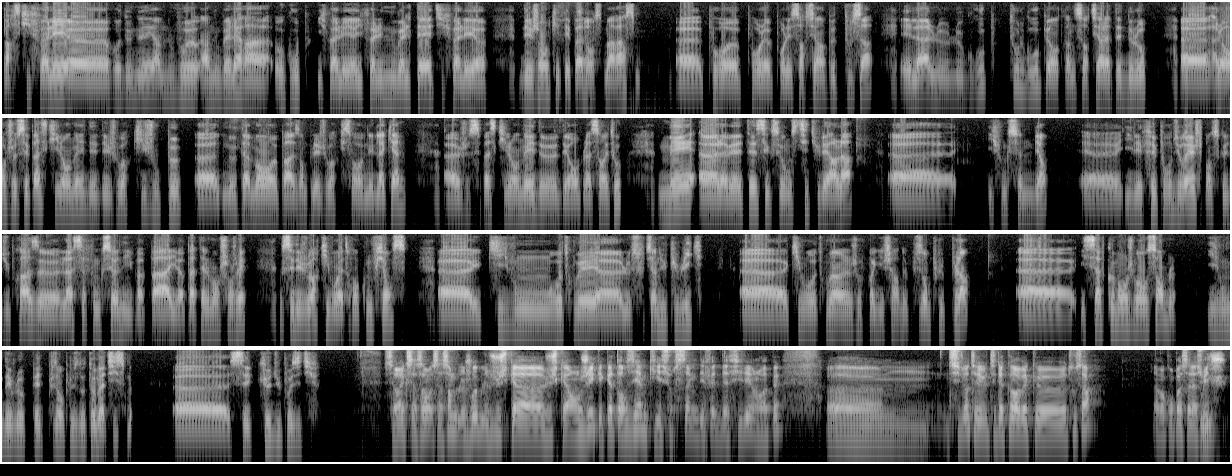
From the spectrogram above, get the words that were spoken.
parce qu'il fallait euh, redonner un nouveau un nouvel air au groupe. Il fallait il fallait une nouvelle tête, il fallait euh, des gens qui n'étaient pas dans ce marasme euh, pour pour le, pour les sortir un peu de tout ça. Et là le, le, groupe tout le groupe est en train de sortir la tête de l'eau. alors je sais pas ce qu'il en est des, des, joueurs qui jouent peu, notamment par exemple les joueurs qui sont revenus de la canne. je sais pas ce qu'il en est de, des remplaçants et tout, mais la vérité c'est que ce 11 titulaire là, il fonctionne bien il est fait pour durer. Je pense que Dupraz, là, ça fonctionne. Il va va pas tellement changer. C'est des joueurs qui vont être en confiance, qui vont retrouver le soutien du public, qui vont retrouver un Geoffroy Guichard de plus en plus plein. ils savent comment jouer ensemble. Ils vont développer de plus en plus d'automatisme. c'est que du positif. C'est vrai que ça semble, ça semble jouable jusqu'à jusqu'à Angers, qui est 14ème, qui est sur 5 défaites d'affilée, on le rappelle. Euh... Sylvain, tu es, d'accord avec euh, tout ça? Avant qu'on passe à la suite?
